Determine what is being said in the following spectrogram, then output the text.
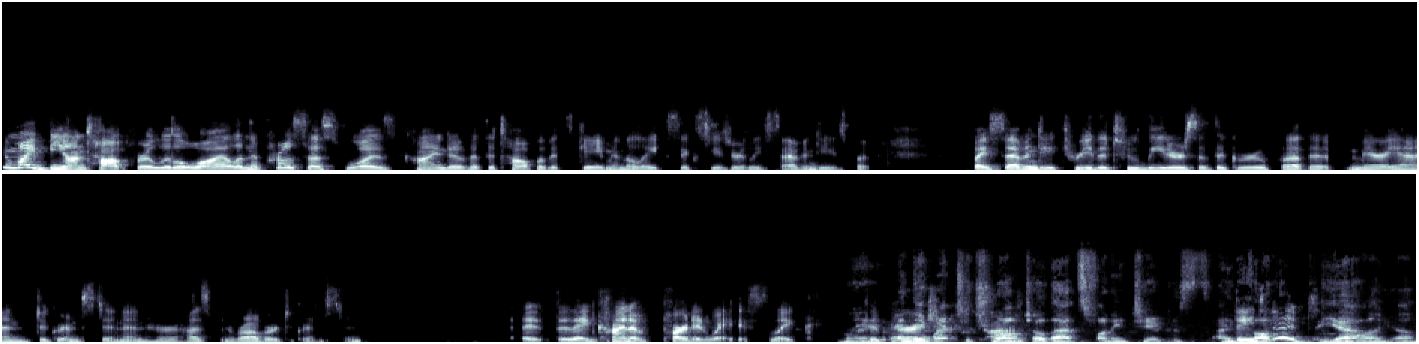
you might be on top for a little while, and the process was kind of at the top of its game in the late '60s, early '70s, but by 73, the two leaders of the group, uh, the Mary Ann de Grimston and her husband Robert de Grimston, they kind of parted ways. Like right. the and they went to Toronto. That's funny too, because I they thought, did. Yeah, yeah.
